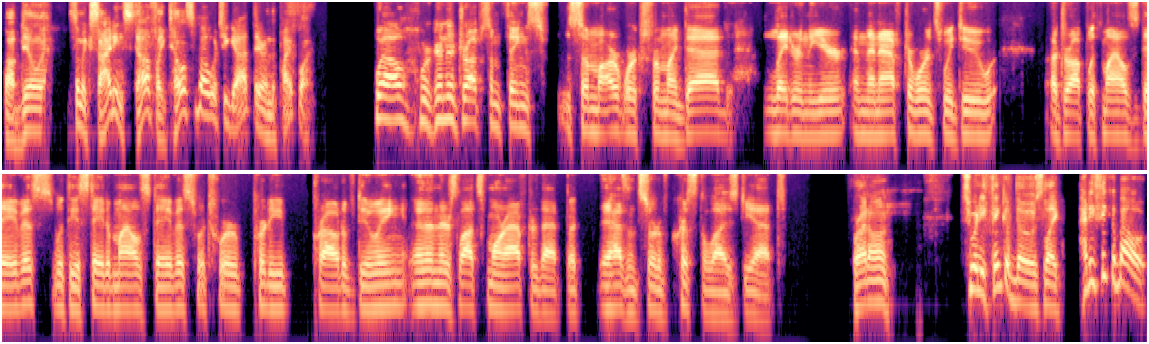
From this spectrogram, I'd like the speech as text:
Bob Dylan, some exciting stuff. Like tell us about what you got there in the pipeline. Well, we're going to drop some things, some artworks from my dad later in the year. And then afterwards, we do a drop with Miles Davis, with the estate of Miles Davis, which we're pretty proud of doing. And then there's lots more after that, but it hasn't sort of crystallized yet. Right on. So when you think of those, like, how do you think about?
